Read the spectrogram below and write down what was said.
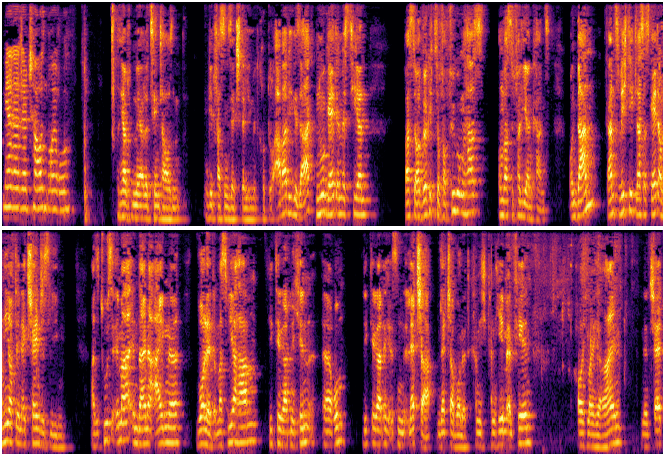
Mehrere tausend Euro. Ich habe mehrere zehntausend, geht fast in die sechsstellige mit Krypto. Aber wie gesagt, nur Geld investieren, was du auch wirklich zur Verfügung hast und was du verlieren kannst. Und dann, ganz wichtig, lass das Geld auch nie auf den Exchanges liegen. Also tu es immer in deine eigene Wallet. Und was wir haben, liegt hier gerade nicht hin äh, rum, liegt hier gerade nicht, ist ein Ledger, ein Ledger Wallet. Kann ich, kann ich jedem empfehlen. Hau ich mal hier rein in den Chat.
